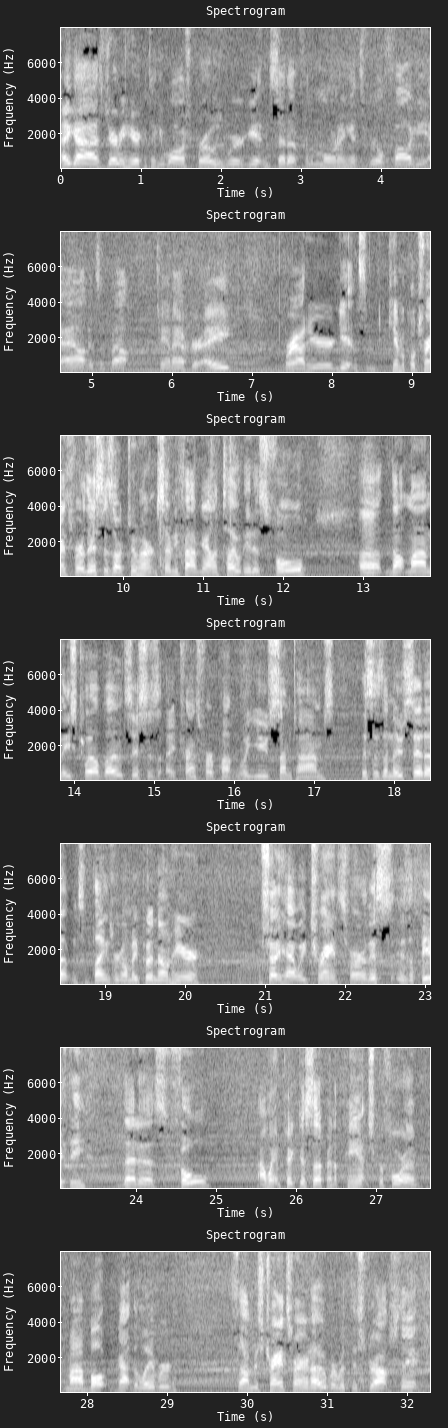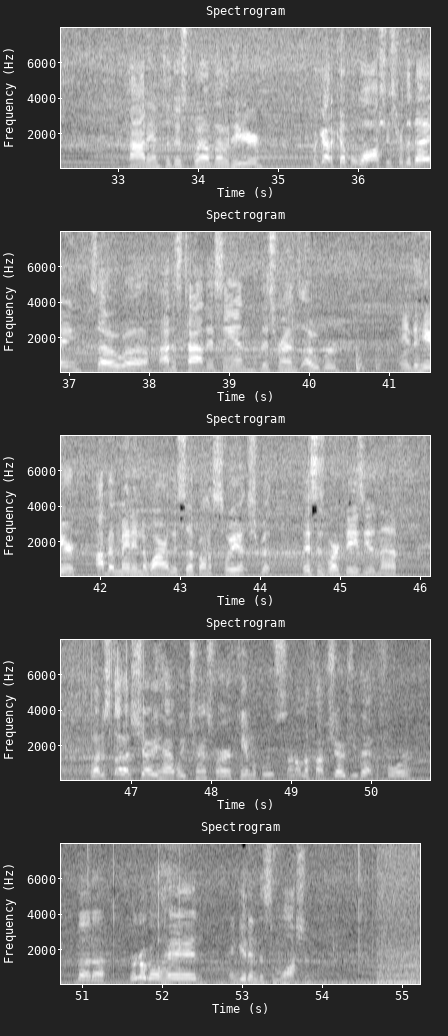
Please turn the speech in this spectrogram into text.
Hey guys, Jeremy here, at Kentucky Wash Pros. We're getting set up for the morning. It's real foggy out. It's about 10 after 8. We're out here getting some chemical transfer. This is our 275 gallon tote. It is full. Uh, don't mind these 12 volts. This is a transfer pump we use sometimes. This is a new setup and some things we're going to be putting on here. I'll show you how we transfer. This is a 50 that is full. I went and picked this up in a pinch before my bulk got delivered. So I'm just transferring over with this drop stick tied into this 12 volt here. We got a couple washes for the day, so uh, I just tie this in. This runs over into here. I've been meaning to wire this up on a switch, but this has worked easy enough. Well, I just thought I'd show you how we transfer our chemicals. I don't know if I've showed you that before, but uh, we're gonna go ahead and get into some washing.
